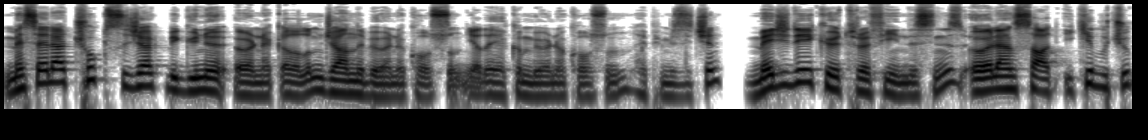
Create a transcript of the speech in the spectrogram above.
Mesela çok sıcak bir günü örnek alalım. Canlı bir örnek olsun ya da yakın bir örnek olsun hepimiz için. Mecidiyeköy trafiğindesiniz. Öğlen saat 2.30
